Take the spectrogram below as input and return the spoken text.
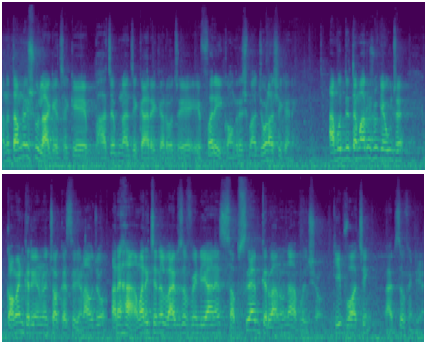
અને તમને શું લાગે છે કે ભાજપના જે કાર્યકરો છે, એ ફરી કોંગ્રેસમાં જોડાશે કે નહીં? આ મુદ્દે તમારું શું કહેવું છે? કોમેન્ટ કરીને અમને ચોક્કસથી જણાવજો. અને હા, અમારી ચેનલ વાઇબ્સ ઓફ ઇન્ડિયાને સબસ્ક્રાઇબ કરવાનું ના ભૂલશો. Keep watching vibes of India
